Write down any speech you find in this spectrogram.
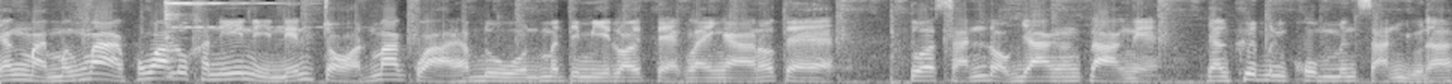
ยังใหม่มากๆ เพราะว่ารถคันนี้นี่เน้นจอดมากกว่าครับดูมันจะมีรอยแตกรายงานแล้วแต่ตัวสันดอกยางต่างๆเนี่ยยังขึ้นเป็นคมเป็นสันอยู่นะ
